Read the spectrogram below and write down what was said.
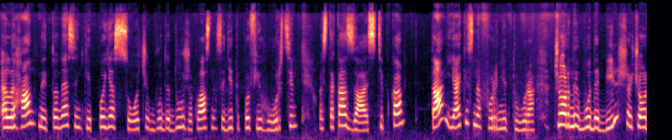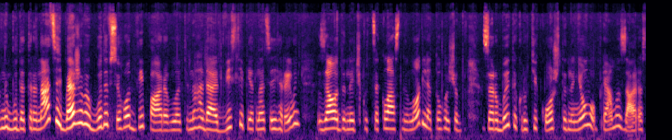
Елегантний, тонесенький поясочок, буде дуже класно сидіти по фігурці. Ось така застіпка. Та якісна фурнітура. Чорних буде більше, чорний буде 13, бежевих буде всього дві пари в лоті. Нагадаю, 215 гривень за одиничку. Це класний лот для того, щоб заробити круті кошти на ньому прямо зараз.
